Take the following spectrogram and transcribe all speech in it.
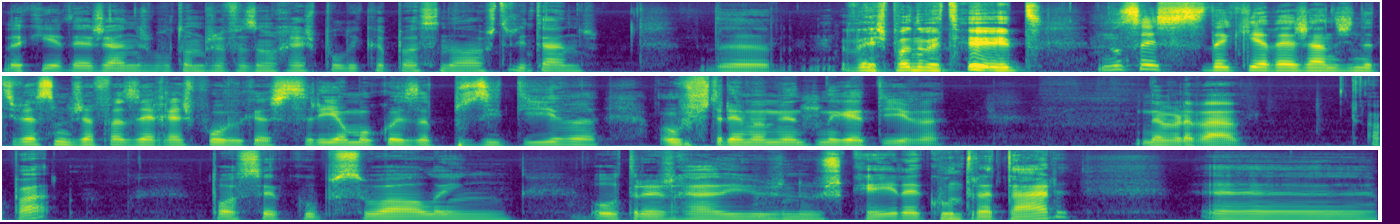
daqui a 10 anos voltamos a fazer um Res Pública para assinalar os 30 anos. De, Da Expo 98. não sei se daqui a 10 anos ainda estivéssemos a fazer repúblicas, seria uma coisa positiva ou extremamente negativa. Na verdade. Opa, pode ser que o pessoal em outras rádios nos queira contratar. eh,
